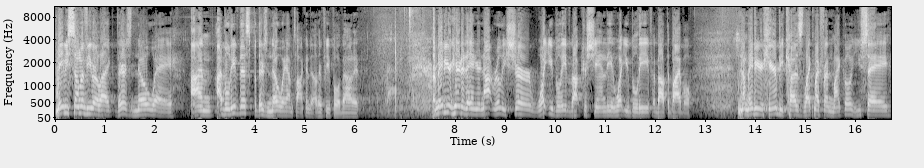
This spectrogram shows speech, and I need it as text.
Maybe some of you are like, there's no way I'm, I believe this, but there's no way I'm talking to other people about it. Or maybe you're here today and you're not really sure what you believe about Christianity and what you believe about the Bible. No, maybe you're here because, like my friend Michael, you say,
